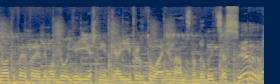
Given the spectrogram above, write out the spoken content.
Ну а тепер перейдемо до яєчні. Для її приготування нам знадобиться сир.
